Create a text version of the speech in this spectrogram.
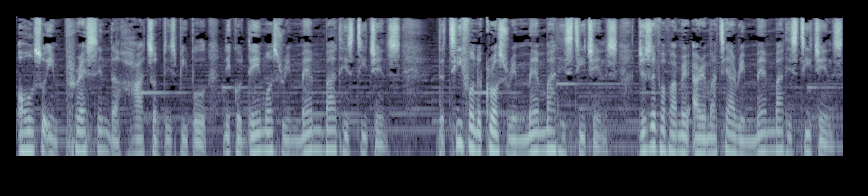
also impressing the hearts of these people. Nicodemus remembered his teachings. The thief on the cross remembered his teachings. Joseph of Arimathea remembered his teachings.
